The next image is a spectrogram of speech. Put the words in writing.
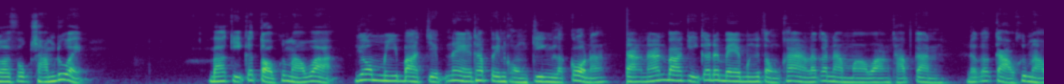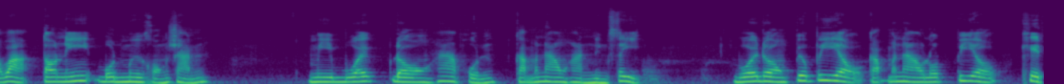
รอยฟกช้ำด้วย บากิก็ตอบขึ้นมาว่า ย่อมมีบาดเจ็บแน่ถ้าเป็นของจริงล้วก็นะ จากนั้นบากิก็ได้แบมือสองข้างแล้วก็นำมาวางทับกัน แล้วก็กล่าวขึ้นมาว่า ตอนนี้บนมือของฉัน มีบวยดองห้าผลกับมะนาวหั่นหนึ่งซี่บวยดองเปรี้ยวๆกับมะนาวรสเปรี้ยว เขต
